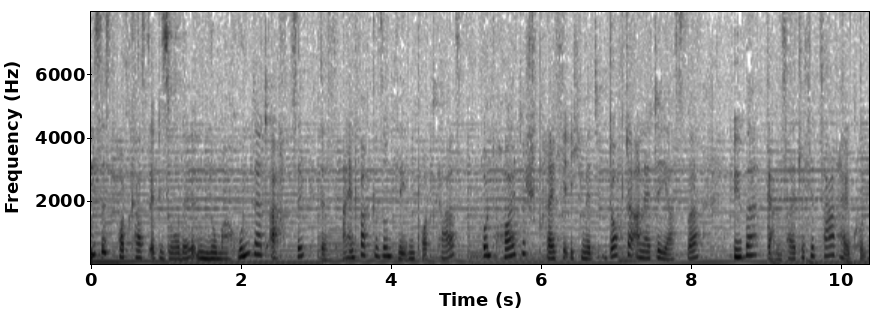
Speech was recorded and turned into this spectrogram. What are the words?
Dies ist Podcast-Episode Nummer 180 des Einfach Gesund Leben Podcast und heute spreche ich mit Dr. Annette Jasper über ganzheitliche Zahnheilkunde.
